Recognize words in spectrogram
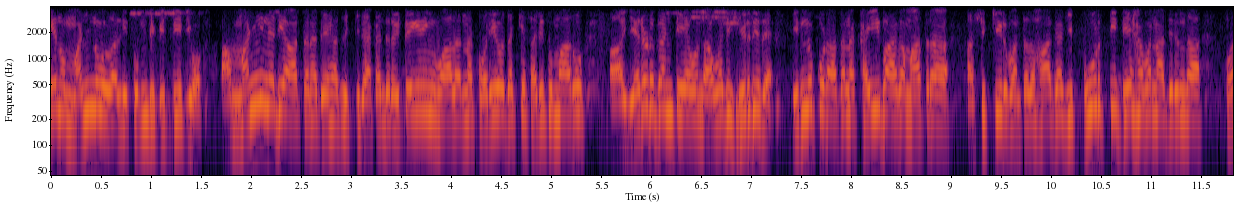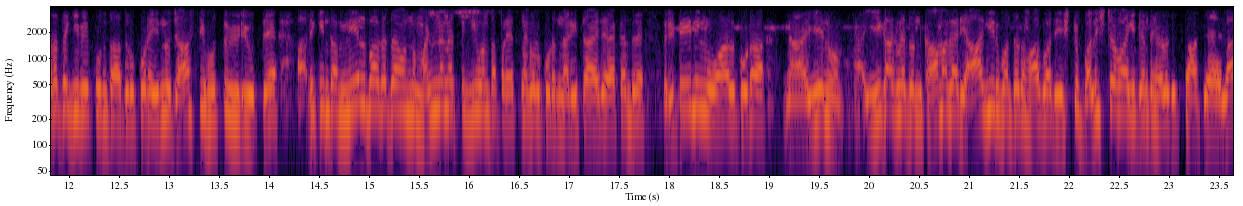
ಏನು ಮಣ್ಣು ಅಲ್ಲಿ ತುಂಬಿ ಬಿದ್ದಿದೆಯೋ, ಆ ಮಣ್ಣಿನಡಿ ಆತನ ದೇಹ ಸಿಕ್ಕಿದೆ. ಯಾಕಂದ್ರೆ ರಿಟೈನಿಂಗ್ ವಾಲ್ ಅನ್ನ ಕೊರೆಯೋದಕ್ಕೆ ಸರಿಸುಮಾರು ಎರಡು ಗಂಟೆಯ ಒಂದು ಅವಧಿ ಹಿಡಿದಿದೆ. ಇನ್ನು ಕೂಡ ಅದನ್ನ ಕೈ ಭಾಗ ಮಾತ್ರ ಸಿಕ್ಕಿರುವಂತದ್ದು ಹಾಗಾಗಿ ಪೂರ್ತಿ ದೇಹವನ್ನ ಅದರಿಂದ ಹೊರತೆಗಿಬೇಕು ಅಂತ ಆದ್ರೂ ಕೂಡ ಇನ್ನು ಜಾಸ್ತಿ ಹೊತ್ತು ಹಿಡಿಯುತ್ತೆ. ಅದಕ್ಕಿಂತ ಮೇಲ್ಭಾಗದ ಒಂದು ಮಣ್ಣನ್ನ ತೆಗೆಯುವಂತ ಪ್ರಯತ್ನಗಳು ಕೂಡ ನಡೀತಾ ಇದೆ. ಯಾಕಂದ್ರೆ ರಿಟೈನಿಂಗ್ ವಾಲ್ ಕೂಡ ಏನು, ಈಗಾಗಲೇ ಅದೊಂದು ಕಾಮಗಾರಿ ಆಗಿರುವಂತದ್ದು ಹಾಗೂ ಅದು ಎಷ್ಟು ಬಲಿಷ್ಠವಾಗಿದೆ ಅಂತ ಹೇಳೋದಕ್ಕೆ ಸಾಧ್ಯ ಇಲ್ಲ.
